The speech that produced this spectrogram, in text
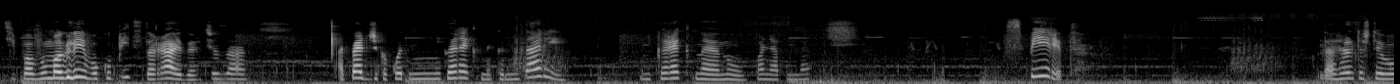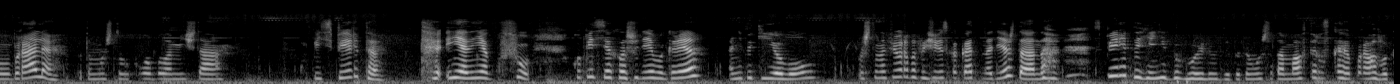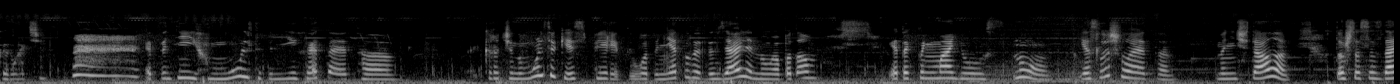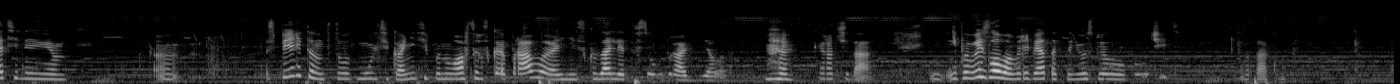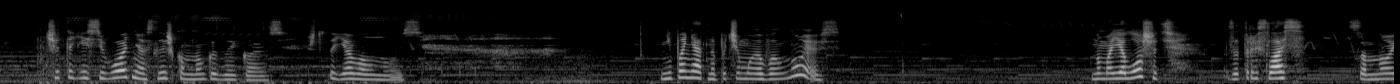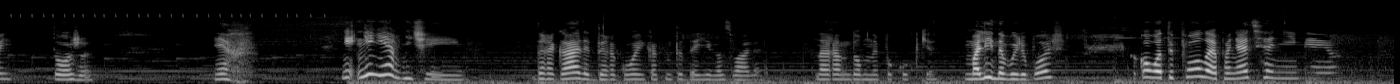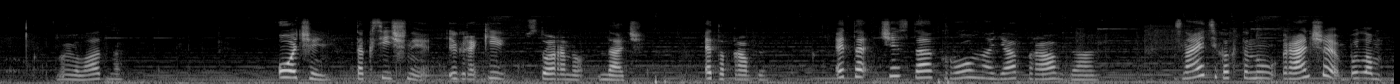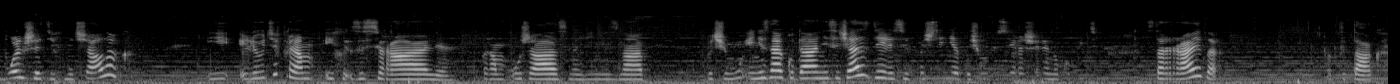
Типа, вы могли его купить, Star Rider. Че за... Опять же, какой-то некорректный комментарий. Некорректное, ну, понятно, да? Спирит. Да, жаль то, что его убрали, потому что у кого была мечта купить спирита. Нет, нет, фу, купить всех лошадей в игре, они такие лол. Потому что на фьордов еще есть какая-то надежда, а на спирита я не думаю люди, потому что там авторское право, короче. Это не их мульт, это не их это, это... Короче, ну мультик есть спирит, и вот они оттуда это взяли, ну а потом, я так понимаю, ну, я слышала это, но не читала, то, что создатели э, Спирита, вот этого вот мультика, они типа, ну, авторское право, они сказали это все убрать дело. Короче, да. Не повезло вам, ребята, кто не успел его получить. Вот так вот. Что-то я сегодня слишком много заикаюсь. Что-то я волнуюсь. Непонятно, почему я волнуюсь. Но моя лошадь затряслась со мной тоже. Эх. Не, не нервничай. Дорогая или дорогой, как мы тогда ее назвали. На рандомной покупке. Малиновая любовь. Какого ты пола, я понятия не имею. Ну и ладно. Очень токсичные игроки в сторону Нач. Это правда. Это чистокровная правда. Знаете, как-то, ну, раньше было больше этих началок, и люди прям их засирали прям ужасно, я не знаю почему. Я не знаю, куда они сейчас делись, их почти нет. Почему-то все решили накупить Star Rider. Как-то так.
